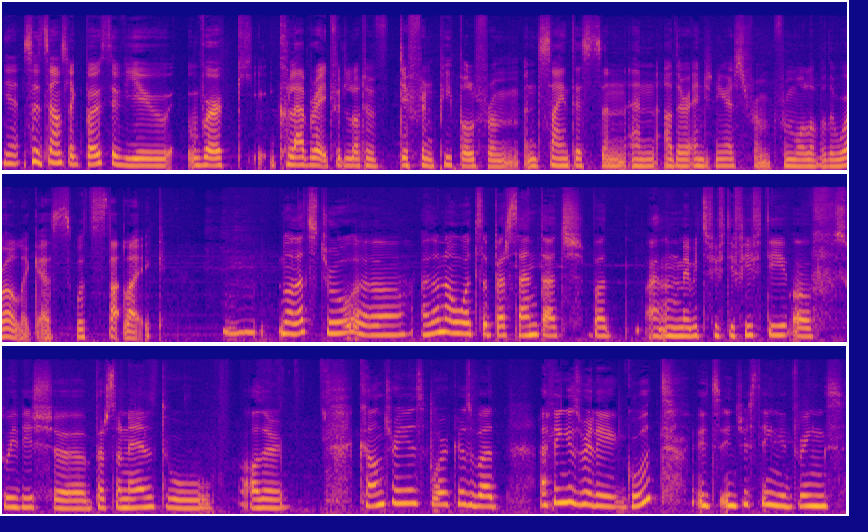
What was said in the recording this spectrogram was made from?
Yeah, so it sounds like both of you work, collaborate with a lot of different people from and scientists and, and other engineers from, from all over the world, I guess. What's that like? No, that's true. Uh, I don't know what's the percentage, but I don't maybe it's 50 50 of Swedish uh, personnel to other countries workers, but I think it's really good. It's interesting. It brings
